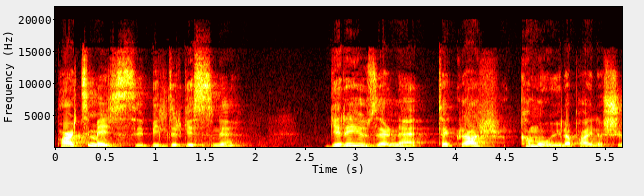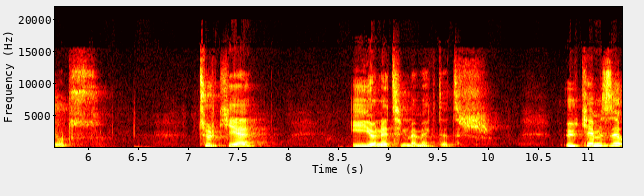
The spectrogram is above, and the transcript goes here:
parti meclisi bildirgesini gereği üzerine tekrar kamuoyuyla paylaşıyoruz. Türkiye iyi yönetilmemektedir. Ülkemizi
